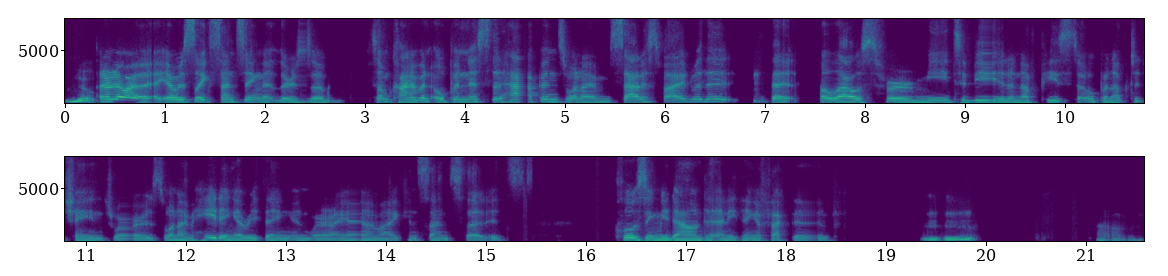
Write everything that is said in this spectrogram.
Yeah. I don't know. I, I was like sensing that there's a some kind of an openness that happens when I'm satisfied with it that allows for me to be at enough peace to open up to change. Whereas when I'm hating everything and where I am, I can sense that it's closing me down to anything effective. Mm-hmm. Um,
